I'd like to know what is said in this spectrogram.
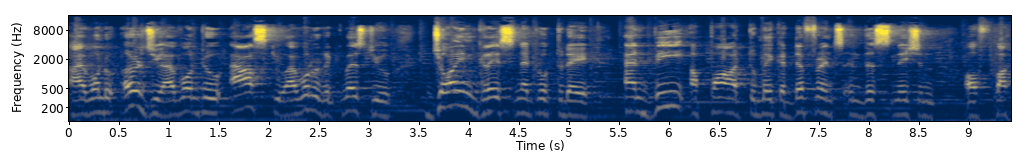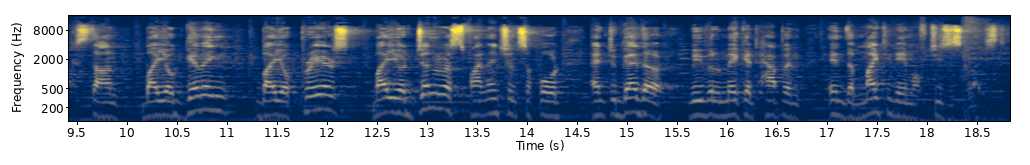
I want to urge you, I want to ask you, I want to request you join Grace Network today and be a part to make a difference in this nation of Pakistan by your giving, by your prayers, by your generous financial support, and together we will make it happen in the mighty name of Jesus Christ.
